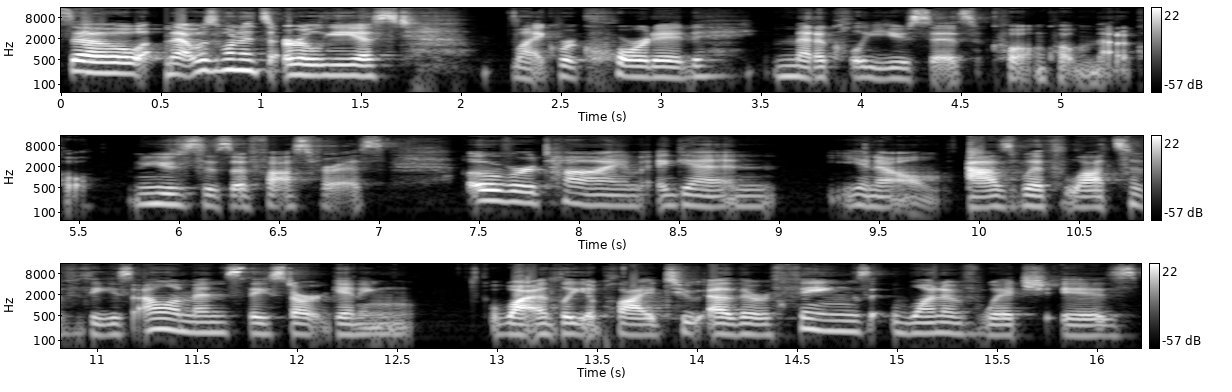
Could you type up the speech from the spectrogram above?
So that was one of its earliest like recorded medical uses, quote unquote medical uses of phosphorus. Over time, again, you know, as with lots of these elements, they start getting widely applied to other things, one of which is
